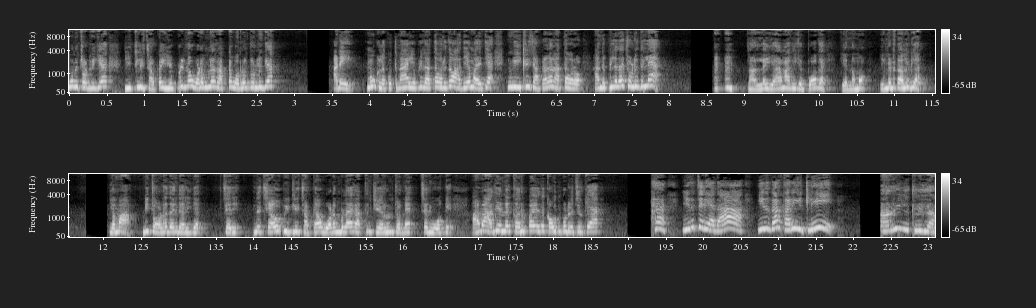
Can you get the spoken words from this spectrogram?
ஊன்னு சொல்றீங்க. இட்லி சாப்பிட்டா எப்படின்னா உடம்புல ரத்தம் வரும் சொல்லுங்க. அடே மூக்குல குத்துனா எப்படி ரத்தம் வருதோ அதே மாதிரி இந்த இட்லி சாப்பிட்டா ரத்தம் வரும். அந்த பிள்ளை தான் சொல்லுது இல்ல நல்ல ஏமாதிங்க போக. என்னமோ இங்கிட்டு தள்ளுங்க. ஏமா நீ சொல்றதே தெரியுங்க. சரி இந்த சிவப்பு இட்லி சாப்பிட்டா உடம்புல ரத்தம் சேரும்னு சொன்னேன். சரி ஓகே. ஆமா அது என்ன கருப்பா எதை கவுத்து போட்டு வச்சிருக்க? ஹ, இது தெரியாதா? இதுதான் கறி இட்லி. கறி இட்லியா?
